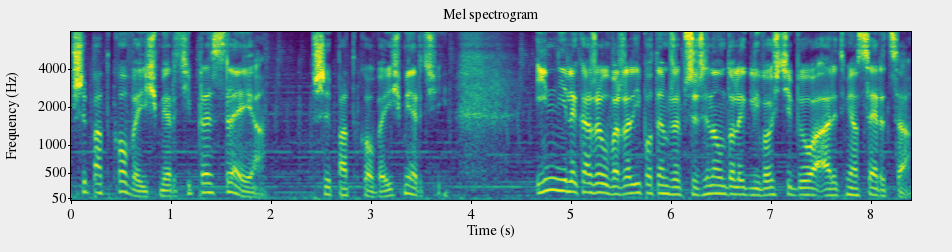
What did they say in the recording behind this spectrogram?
przypadkowej śmierci Presleya. Przypadkowej śmierci. Inni lekarze uważali potem, że przyczyną dolegliwości była arytmia serca.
